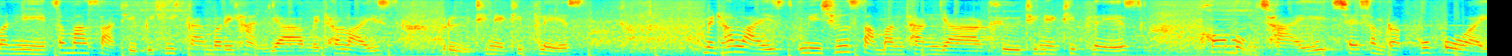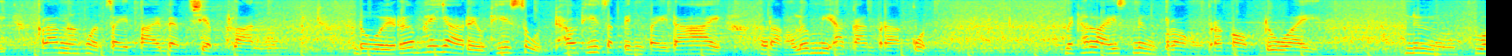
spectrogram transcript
วันนี้จะมาสาธิตวิธีการบริหารยาเมทัลไลซ์หรือ t i n e t i p l a c e เมทัลไลซ์มีชื่อสามัญทางยาคือ t i n e t i p l a c e ข้อบ่งใช้ใช้สำหรับผู้ป่วย กล้ามเนื้อหัวใจตายแบบเฉียบพลัน โดยเริ่มให้ยาเร็วที่สุดเท่าที่จะเป็นไปได้ หลังเริ่มมีอาการปรากฏ เมทัลไลซ์1กล่องประกอบด้วย 1. ไว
